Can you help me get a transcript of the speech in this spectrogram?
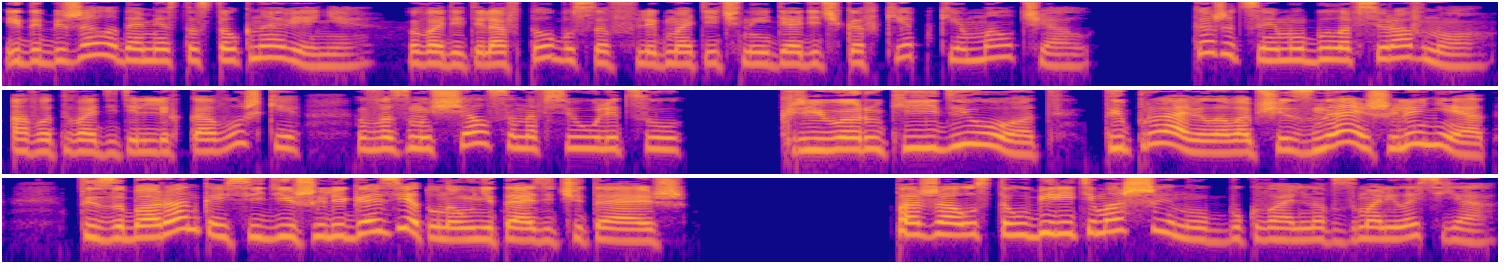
и добежала до места столкновения. Водитель автобуса, флегматичный дядечка в кепке, молчал. Кажется, ему было все равно, а вот водитель легковушки возмущался на всю улицу. «Криворукий идиот! Ты правила вообще знаешь или нет? Ты за баранкой сидишь или газету на унитазе читаешь?» «Пожалуйста, уберите машину», — буквально взмолилась я.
